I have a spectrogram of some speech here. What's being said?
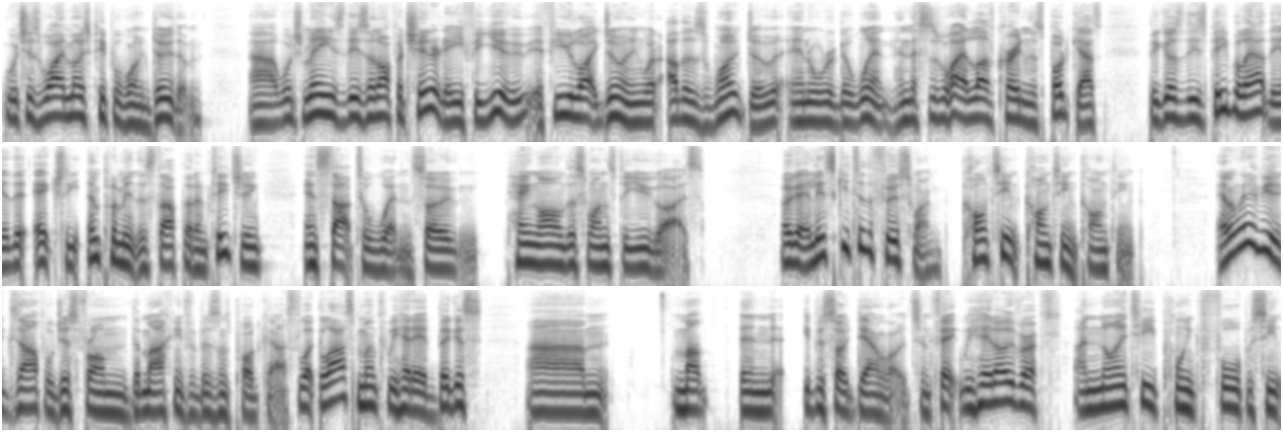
which is why most people won't do them. Uh, which means there's an opportunity for you if you like doing what others won't do in order to win. And this is why I love creating this podcast because there's people out there that actually implement the stuff that I'm teaching and start to win. So hang on, this one's for you guys. Okay, let's get to the first one content, content, content. And I'm going to give you an example just from the Marketing for Business podcast. Like last month, we had our biggest um, month in episode downloads. In fact, we had over a 90.4%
